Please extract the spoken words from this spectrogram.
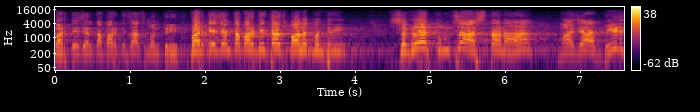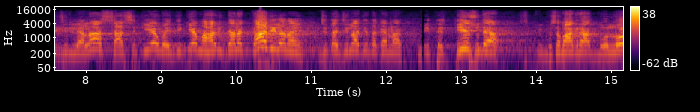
भारतीय जनता पार्टीचाच मंत्री भारतीय जनता पार्टीचाच पालकमंत्री. सगळं तुमचं असताना माझ्या बीड जिल्ह्याला शासकीय वैद्यकीय महाविद्यालय का दिलं नाही? जिथं जिल्हा तिथं करणार. मी ते ती सुद्धा सभागृहात बोललो.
